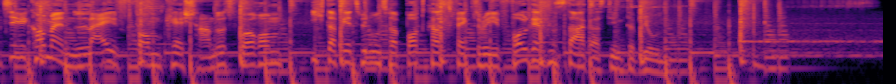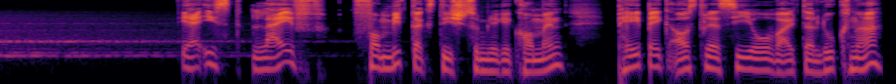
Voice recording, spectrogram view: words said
Herzlich willkommen live vom Cash Handelsforum. Ich darf jetzt mit unserer Podcast Factory folgenden Stargast interviewen. Er ist live vom Mittagstisch zu mir gekommen. Payback Austria CEO Walter Luckner.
